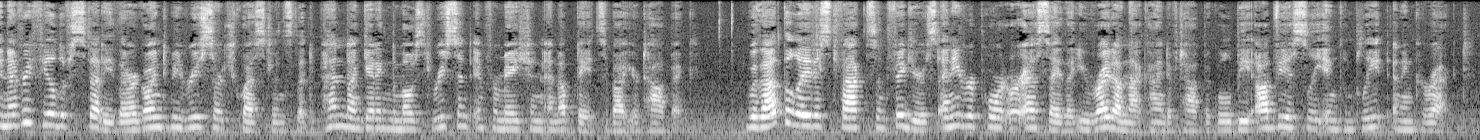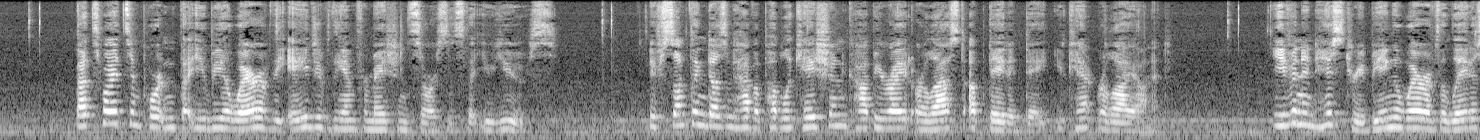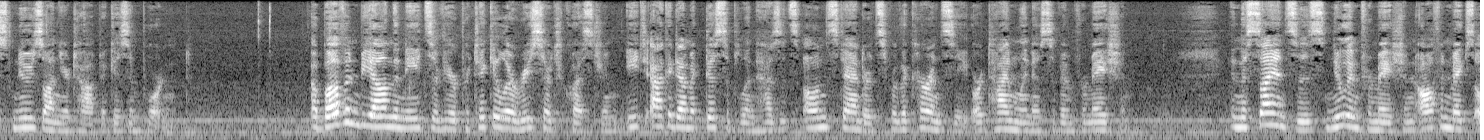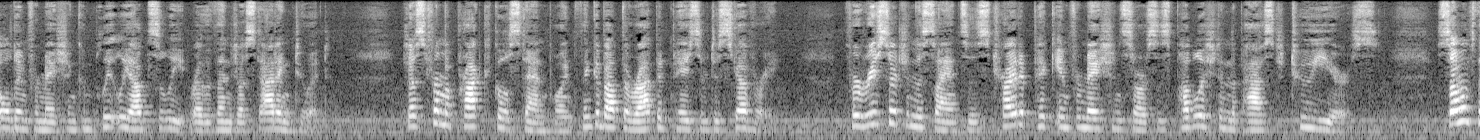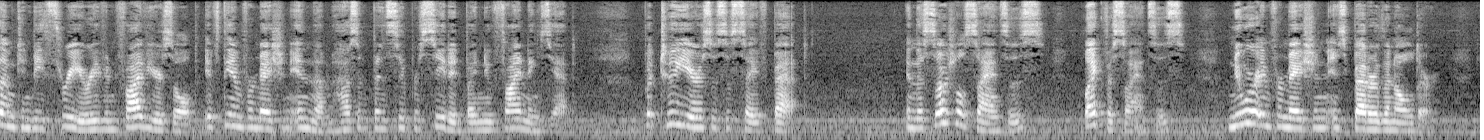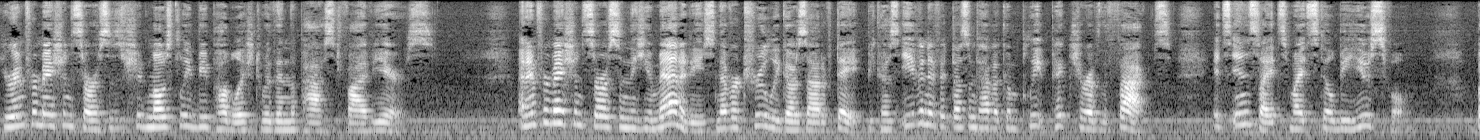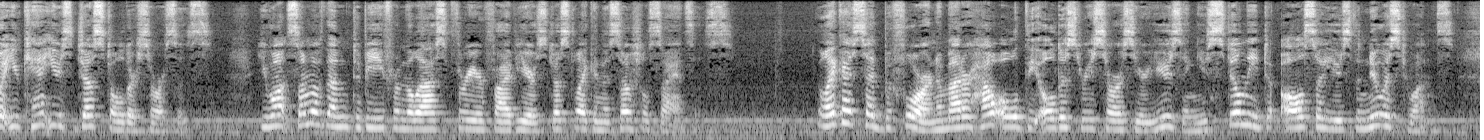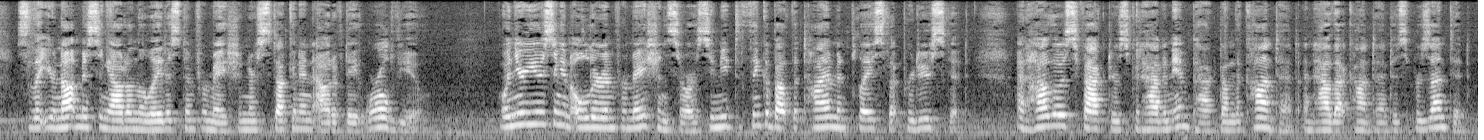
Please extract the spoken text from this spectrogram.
In every field of study, there are going to be research questions that depend on getting the most recent information and updates about your topic. Without the latest facts and figures, any report or essay that you write on that kind of topic will be obviously incomplete and incorrect. That's why it's important that you be aware of the age of the information sources that you use. If something doesn't have a publication, copyright, or last updated date, you can't rely on it. Even in history, being aware of the latest news on your topic is important. Above and beyond the needs of your particular research question, each academic discipline has its own standards for the currency or timeliness of information. In the sciences, new information often makes old information completely obsolete rather than just adding to it. Just from a practical standpoint, think about the rapid pace of discovery. For research in the sciences, try to pick information sources published in the past two years. Some of them can be three or even five years old if the information in them hasn't been superseded by new findings yet, but two years is a safe bet. In the social sciences, like the sciences, newer information is better than older. Your information sources should mostly be published within the past five years. An information source in the humanities never truly goes out of date because even if it doesn't have a complete picture of the facts, its insights might still be useful. But you can't use just older sources. You want some of them to be from the last three or five years, just like in the social sciences. Like I said before, no matter how old the oldest resource you're using, you still need to also use the newest ones, so that you're not missing out on the latest information or stuck in an out-of-date worldview. When you're using an older information source, you need to think about the time and place that produced it, and how those factors could have an impact on the content and how that content is presented.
